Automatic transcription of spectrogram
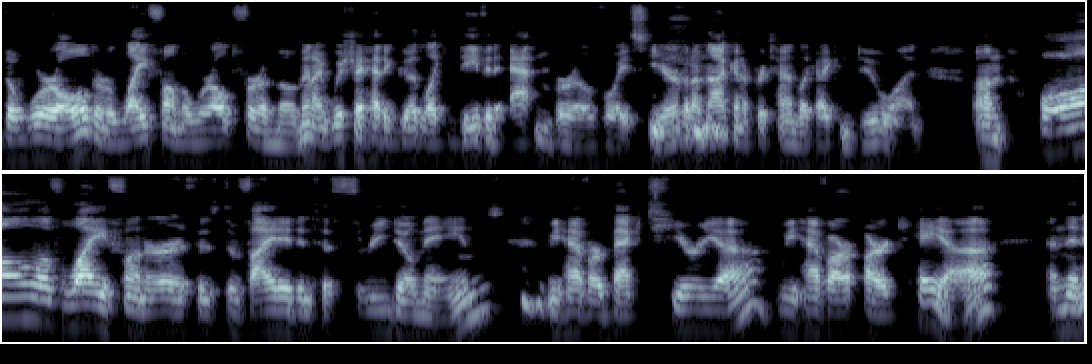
the world or life on the world for a moment. I wish I had a good like David Attenborough voice here, but I'm not going to pretend like I can do one. Um, all of life on Earth is divided into three domains. Mm-hmm. We have our bacteria, we have our archaea, and then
